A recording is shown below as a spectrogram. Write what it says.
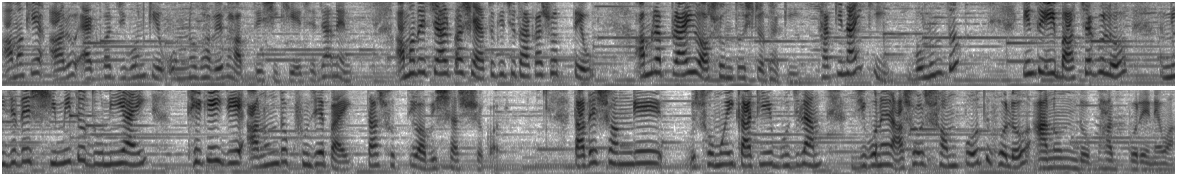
আমাকে আরও একবার জীবনকে অন্যভাবে ভাবতে শিখিয়েছে, জানেন? আমাদের চারপাশে এত কিছু থাকা সত্ত্বেও আমরা প্রায় অসন্তুষ্ট থাকি। থাকি নাই কি? বলুন তো। কিন্তু এই বাচ্চাগুলো নিজেদের সীমিত দুনিয়ায় থেকেই যে আনন্দ খুঁজে পায়, তা সত্যি অবিশ্বাস্যকর। তাদের সঙ্গে সময় কাটিয়ে বুঝলাম জীবনের আসল সম্পদ হলো আনন্দ ভাগ করে নেওয়া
